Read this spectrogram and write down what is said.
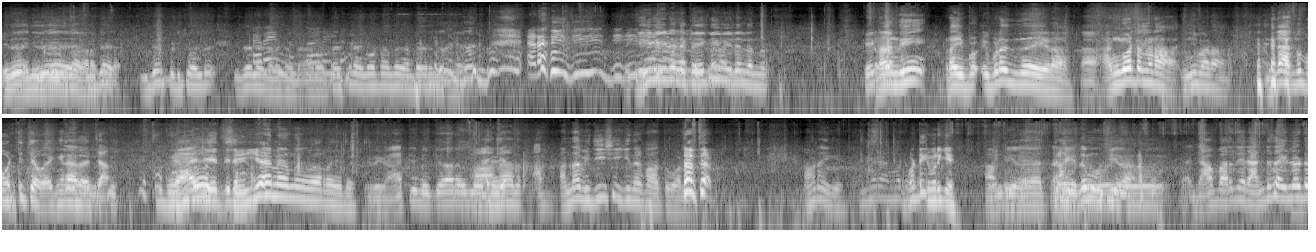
ഇത് ഇത് പിടിച്ചോണ്ട് ഇതല്ലേ കിടക്കണ്ട റൊട്ടേഷൻ എങ്ങോട്ടാന്ന് കണ്ടുവരുന്നത് എടാ ജിജി ജിജി ഈ വീടല്ലേ കേക്ക് വീടല്ലെന്ന് എടാ നീ എടാ ഇവ- ഇവിടെ ഇതാ അങ്ങോട്ടല്ലടാ ഇനി വേടാ. അങ്ങ് പൊട്ടിച്ചോ? എങ്ങനെയാന്ന് വെച്ചാ? ചെയ്യാനാന്ന് പറയുന്നത്. ഇത് കാറ്റ് മിക്കവാറും അന്നാ വിജീഷിക്കുന്ന ഭാഗത്ത് പോകണം ഞാൻ പറഞ്ഞ രണ്ട് സൈഡിലോട്ട്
